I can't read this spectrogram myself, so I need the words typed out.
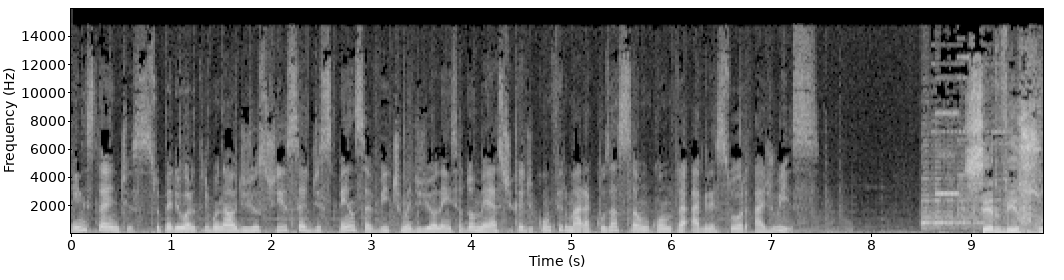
Em instantes, Superior Tribunal de Justiça dispensa vítima de violência doméstica de confirmar acusação contra agressor a juiz. Serviço.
